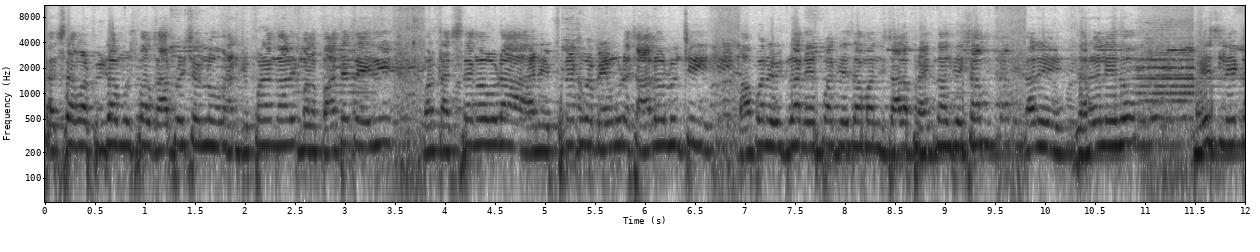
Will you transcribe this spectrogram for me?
ఖచ్చితంగా మన పీఠా మున్సిపల్ కార్పొరేషన్లో ఆయన చెప్పడం కానీ మన బాధ్యత ఇది మరి ఖచ్చితంగా కూడా ఆయన చెప్పినట్టుగా మేము కూడా చాలా రోజుల నుంచి పాపన విగ్రహాన్ని ఏర్పాటు చేద్దామని చాలా ప్రయత్నాలు చేశాం. కానీ జరగలేదు. ప్లేస్ లేక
